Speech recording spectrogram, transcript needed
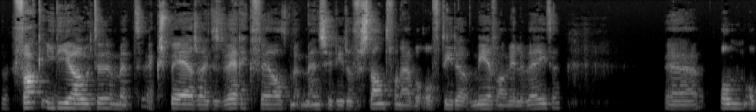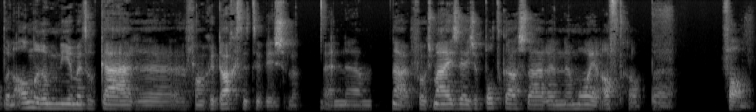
vakidioten, met experts uit het werkveld, met mensen die er verstand van hebben of die er meer van willen weten, uh, om op een andere manier met elkaar van gedachten te wisselen. En um, nou, volgens mij is deze podcast daar een, mooie aftrap van.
